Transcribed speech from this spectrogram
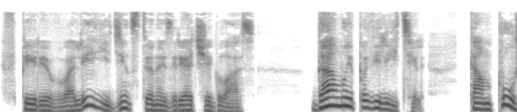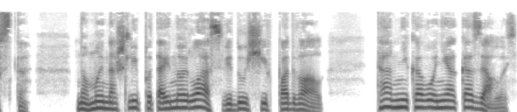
вперев в Али единственный зрячий глаз. «Да, мой повелитель, там пусто, но мы нашли потайной лаз, ведущий в подвал — там никого не оказалось,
